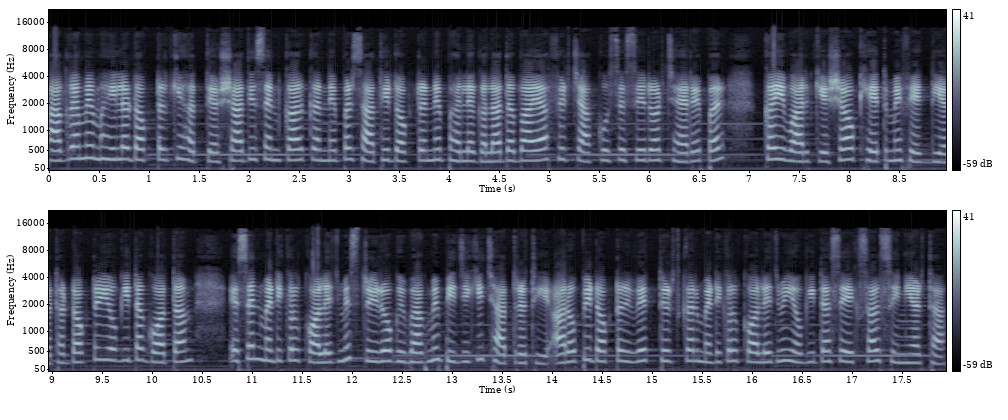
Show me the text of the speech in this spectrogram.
आगरा में महिला डॉक्टर की हत्या। शादी से इनकार करने पर साथी डॉक्टर ने पहले गला दबाया, फिर चाकू से सिर और चेहरे पर कई वार किए शव खेत में फेंक दिया था। Doctor Yogita Gautam, S N medical college में स्त्री रोग विभाग में पीजी की छात्र थी। आरोपी doctor Vivek Tirthkar medical college में योगिता से एक साल सीनियर था।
